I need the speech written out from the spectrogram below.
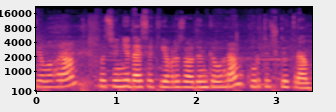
кг. По ціні 10 євро за 1 кг. Курточки крем.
